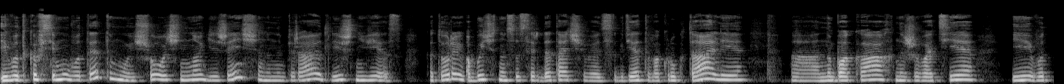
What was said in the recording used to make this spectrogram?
И вот ко всему вот этому еще очень многие женщины набирают лишний вес, который обычно сосредотачивается где-то вокруг талии, а, на боках, на животе. И вот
